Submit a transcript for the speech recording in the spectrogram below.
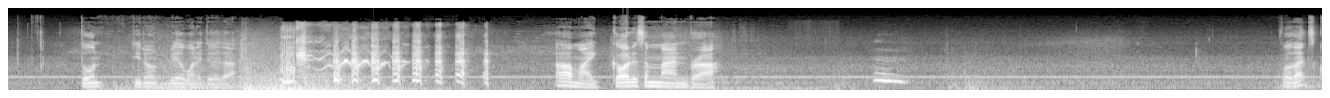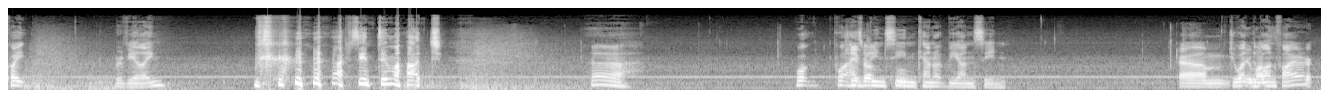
Don't you don't really want to do that. oh my god, it's a man bra. well that's quite revealing. I've seen too much. Uh, what what has been seen cannot be unseen. Um, Do you want the bonfire?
